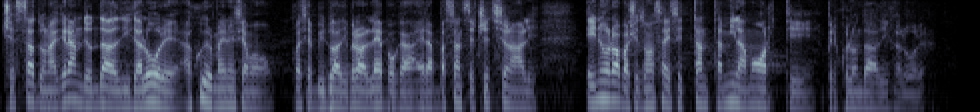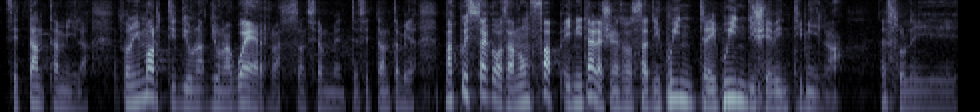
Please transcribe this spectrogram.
c'è stata una grande ondata di calore a cui ormai noi siamo quasi abituati, però all'epoca era abbastanza eccezionali e in Europa ci sono stati 70.000 morti per quell'ondata di calore. 70.000. Sono i morti di una, di una guerra sostanzialmente, 70.000. Ma questa cosa non fa... In Italia ce ne sono stati tra i 15 e i 20.000. Adesso le,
